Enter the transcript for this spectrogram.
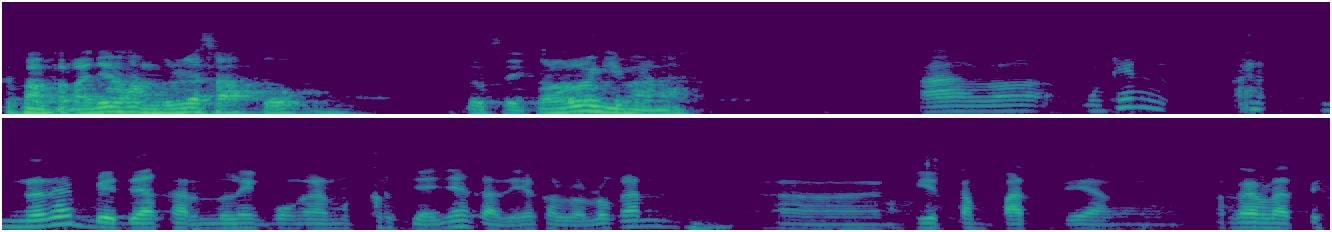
ketonton aja alhamdulillah satu itu sih. Kalau lu gimana? Kalau mungkin sebenarnya beda karena lingkungan kerjanya kali ya. Kalau lu kan uh, di tempat yang relatif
